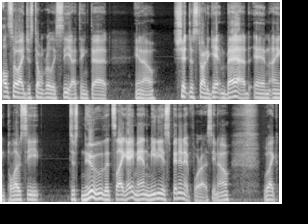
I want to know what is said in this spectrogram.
also I just don't really see. I think that you know shit just started getting bad, and I think Pelosi just knew that's like, hey man, the media is spinning it for us. You know, like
